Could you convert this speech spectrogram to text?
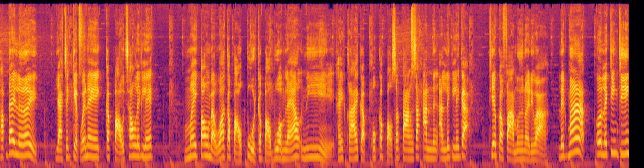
พับได้เลย อยากจะเก็บไว้ในกระเป๋าช่องเล็กๆ ไม่ต้องแบบว่ากระเป๋าปูดกระเป๋าบวมแล้ว นี่คล้ายๆ กับพกกระเป๋าสตางค์สักอันหนึ่งอันเล็กๆอะ่ะเทียบกับฝ่ามือหน่อยดีกว่า เล็กมาก เออเล็กจริง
